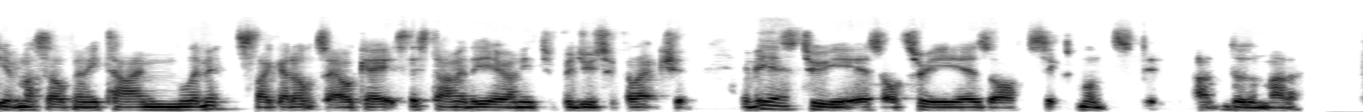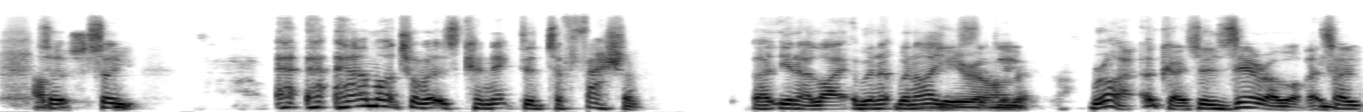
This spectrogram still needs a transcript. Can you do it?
give myself any time limits. Like I don't say, okay, it's this time of the year I need to produce a collection. If it's yeah. two years or three years or six months, it, it doesn't matter. I'll so so keep, how much of it is connected to fashion? Uh, you know, like when when I zero used to do right, okay, so zero of it. So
